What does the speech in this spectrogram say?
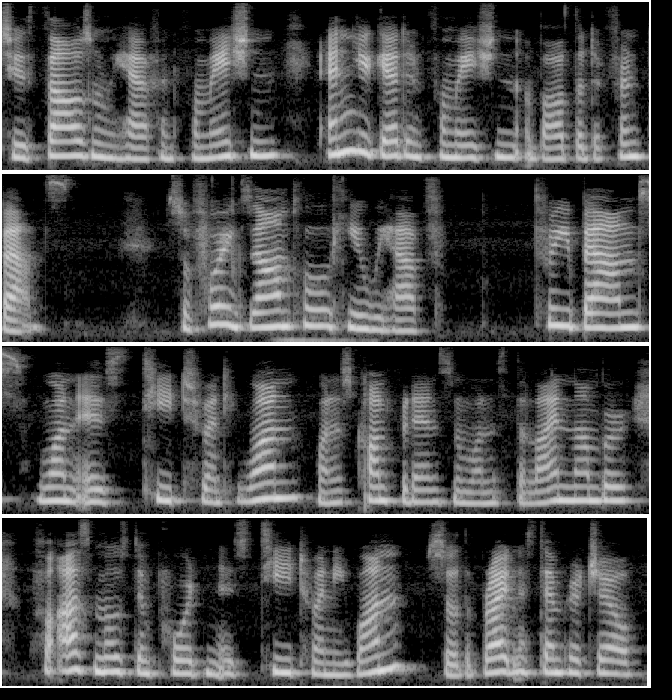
2000 we have information and you get information about the different bands. So for example, here we have three bands. One is T21, one is confidence, and one is the line number. For us, most important is T21, so the brightness temperature of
